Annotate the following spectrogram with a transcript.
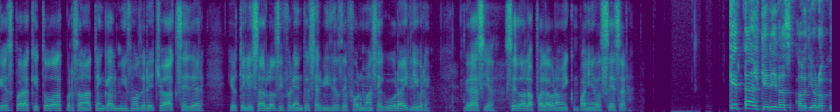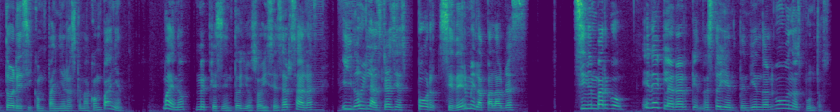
que es para que toda persona tenga el mismo derecho a acceder y utilizar los diferentes servicios de forma segura y libre. Gracias. Cedo la palabra a mi compañero César. ¿Qué tal queridos audiolocutores y compañeros que me acompañan? Bueno, me presento, yo soy César Salas y doy las gracias por cederme la palabra. Sin embargo, he de aclarar que no estoy entendiendo algunos puntos.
